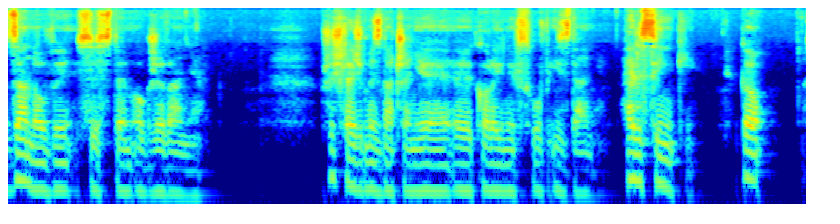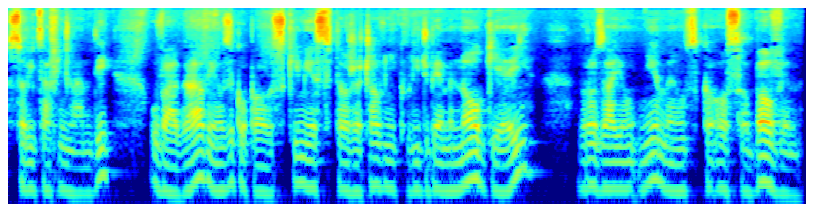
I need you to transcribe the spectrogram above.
za nowy system ogrzewania. Prześledźmy znaczenie e, kolejnych słów i zdań. Helsinki to stolica Finlandii. Uwaga, w języku polskim jest to rzeczownik w liczbie mnogiej w rodzaju niemęskoosobowym.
